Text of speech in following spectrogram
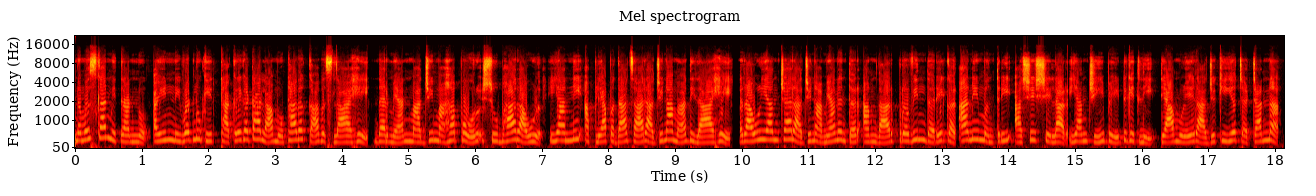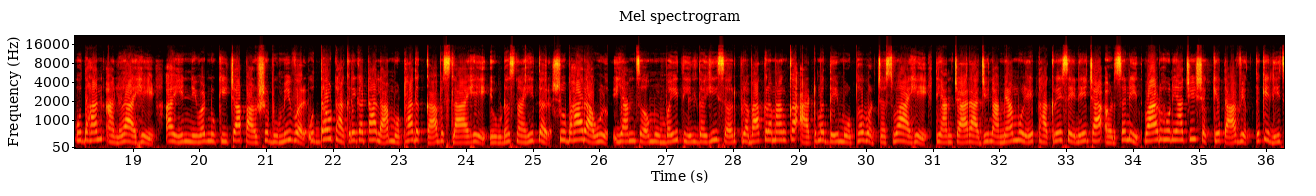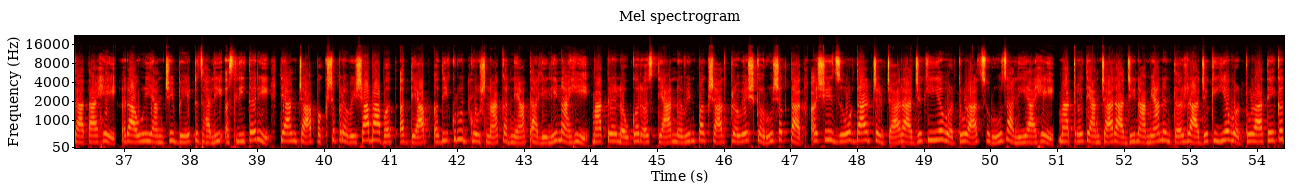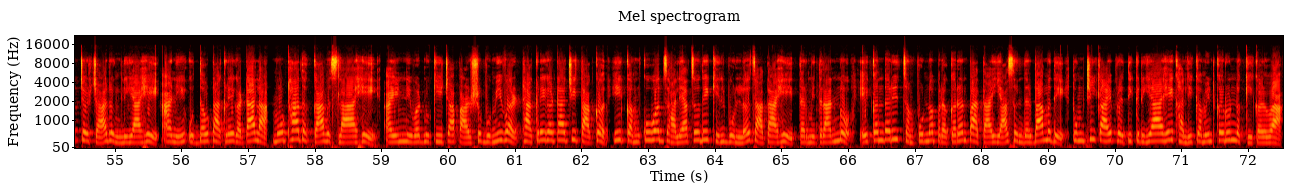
नमस्कार मित्रांनो ऐन निवडणुकीत ठाकरे गटाला मोठा धक्का बसला आहे. दरम्यान माजी महापौर शुभा राऊळ यांनी आपल्या पदाचा राजीनामा दिला आहे. राऊळ यांच्या राजीनाम्यानंतर आमदार प्रवीण दरेकर आणि मंत्री आशिष शेलार यांची भेट घेतली. त्यामुळे राजकीय चर्चांना उधाण आलं आहे. ऐन निवडणुकीच्या पार्श्वभूमीवर उद्धव ठाकरे गटाला मोठा धक्का बसला आहे. एवढंच नाही तर शुभा राऊळ यांचं मुंबईतील दहिसर प्रभाग क्रमांक आठमध्ये मोठं वर्चस्व आहे. त्यांच्या राजीनाम्यामुळे ठाकरे सेनेच्या अडचणीत वाढ होण्याची शक्यता व्यक्त केली जात आहे. राऊळ यांची भेट झाली असली तरी त्यांच्या पक्षप्रवेशाबाबत अद्याप अधिकृत घोषणा करण्यात आलेली नाही. मात्र लवकरच त्या नवीन पक्षात प्रवेश करू शकतात अशी जोरदार चर्चा राजकीय वर्तुळात सुरू झाली आहे. मात्र त्यांच्या राजीनाम्यानंतर राजकीय वर्तुळात एकच चर्चा रंगली आहे आणि उद्धव ठाकरे गटाला मोठा धक्का बसला आहे. ऐन निवडणुकीच्या पार्श्वभूमीवर ठाकरे गटाची ताकद ही कमकुवत झाल्याचं देखील बोललं जात आहे. तर मित्रांनो एकंदरीत संपूर्ण प्रकरण पाहता या संदर्भामध्ये तुमची काय प्रतिक्रिया आहे खाली कमेंट करून नक्की कळवा.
